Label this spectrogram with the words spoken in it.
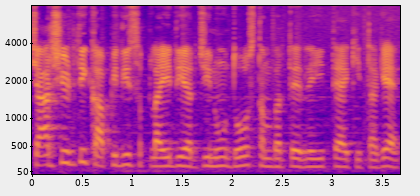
ਚਾਰਜਸ਼ੀਟ ਦੀ ਕਾਪੀ ਦੀ ਸਪਲਾਈ ਦੀ ਅਰਜੀ ਨੂੰ 2 ਸਤੰਬਰ ਤੇ ਲਈ ਤੈਅ ਕੀਤਾ ਗਿਆ ਹੈ।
